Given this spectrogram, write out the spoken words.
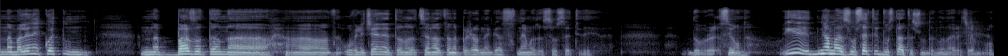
намаление, което на базата на а, увеличението на цената на природния газ няма да се усети добре, силно. И няма да се усети достатъчно, да го наречем, от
